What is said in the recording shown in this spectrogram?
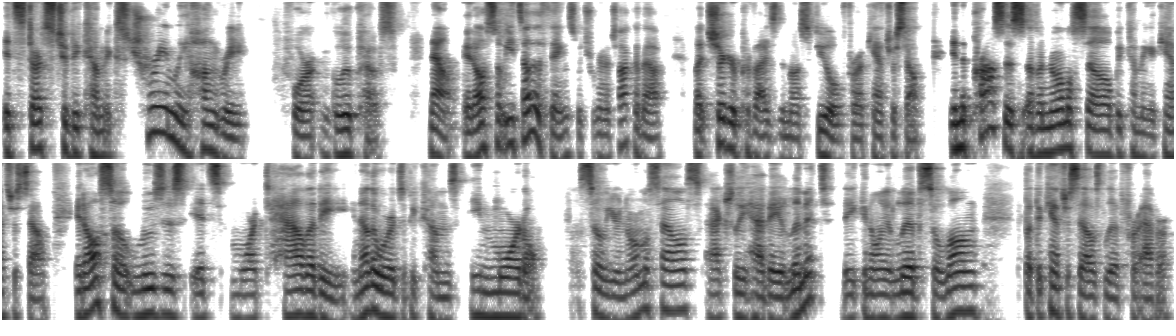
it starts to become extremely hungry for glucose. Now, it also eats other things, which we're going to talk about, but sugar provides the most fuel for a cancer cell. In the process of a normal cell becoming a cancer cell, it also loses its mortality. In other words, it becomes immortal. So your normal cells actually have a limit. They can only live so long, but the cancer cells live forever.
